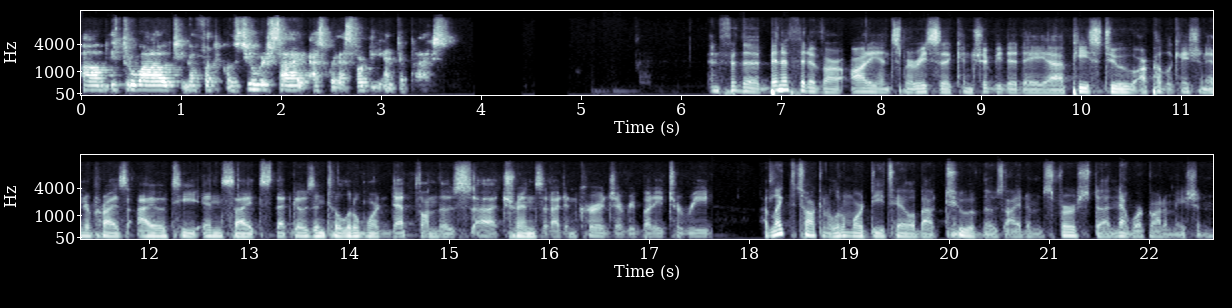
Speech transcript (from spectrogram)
um, throughout, you know, for the consumer side as well as for the enterprise. And for the benefit of our audience, Marisa contributed a uh, piece to our publication, Enterprise IoT Insights, that goes into a little more depth on those uh, trends that I'd encourage everybody to read. I'd like to talk in a little more detail about two of those items. First, uh, network automation.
